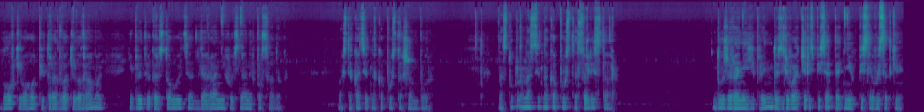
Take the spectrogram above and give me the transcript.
Головки вагою 1,5-2 кг. Гібрид використовується для ранніх весняних посадок. Ось така цвітна капуста Шамбор. Наступна у нас цвітна капуста Солістар. Дуже ранній гібрид дозріває через 55 днів після висадки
